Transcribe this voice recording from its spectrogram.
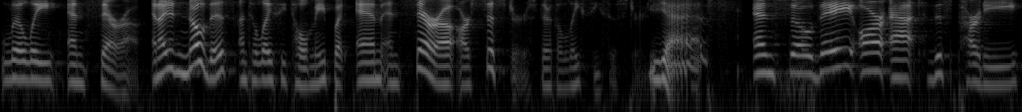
Lily, and Sarah. And I didn't know this until Lacey told me, but Em and Sarah are sisters. They're the Lacey sisters. Yes. And so they are at this party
